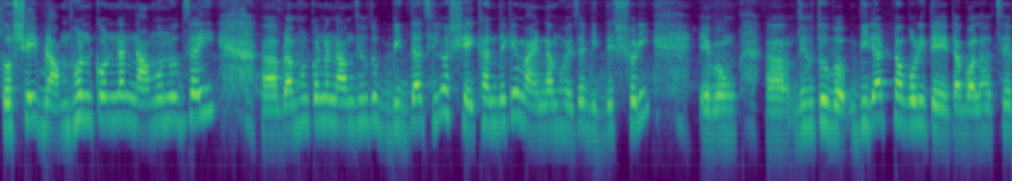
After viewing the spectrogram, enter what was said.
তো সেই ব্রাহ্মণ কন্যার নাম অনুযায়ী ব্রাহ্মণ কন্যার নাম যেহেতু বিদ্যা ছিল, সেইখান থেকে মায়ের নাম হয়ে যায় বিদ্যেশ্বরী এবং যেহেতু ব- বিরাটনগরীতে এটা বলা হচ্ছে,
